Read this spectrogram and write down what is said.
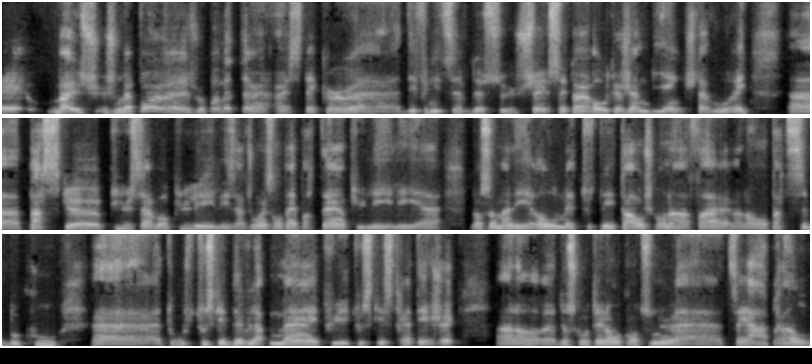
Eh, ben, je ne euh, veux pas mettre un, sticker euh, définitif dessus. C'est un rôle que j'aime bien, je t'avouerai, euh, parce que plus ça va, plus les, adjoints sont importants, puis les, non seulement les rôles, mais toutes les tâches qu'on a à faire. Alors, on participe beaucoup à tout, tout, ce qui est développement et puis tout ce qui est stratégique. Alors, de ce côté-là, on continue à, à apprendre.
